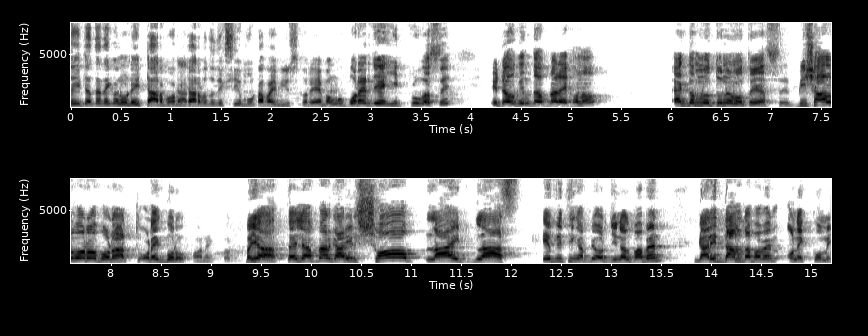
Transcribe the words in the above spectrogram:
যেইটাতে দেখবেন ওটাই টার্বো আমি টার্বোতে দেখছি মোটা পাইপ ইউজ করে। এবং উপরের যে হিট প্রুফ আছে এটাও কিন্তু আপনার এখনও একদম নতুনের মতোই আছে। বিশাল বড় বনাট অনেক বড়। অনেক বড়। ভাইয়া তাইলে আপনার গাড়ির সব লাইট গ্লাস এভরিথিং আপনি অরিজিনাল পাবেন। গাড়ির দামটা পাবেন অনেক কমে।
